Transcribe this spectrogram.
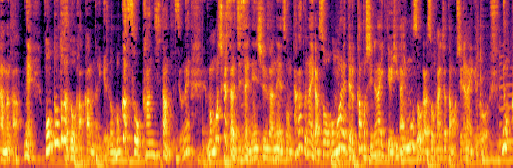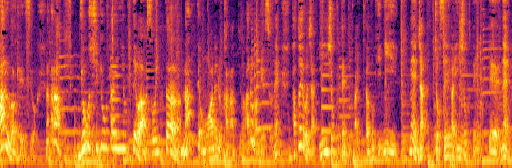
あなんかね、本当とかどうかわかんないけれど、僕はそう感じたんですよね。まあ、もしかしたら実際年収がね、その高くないからそう思われてるかもしれないっていう被害妄想からそう感じちゃったかもしれないけど、でもあるわけですよ。だから、業種業態によっては、そういった、なんて思われるかなっていうのはあるわけですよね。例えばじゃあ飲食店とか行った時に、ね、じゃあ女性が飲食店行って、ね、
